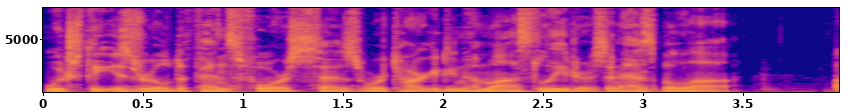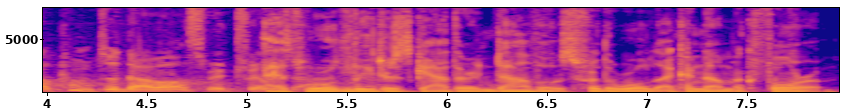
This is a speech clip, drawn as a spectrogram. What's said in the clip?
which the Israel Defense Force says were targeting Hamas leaders and Hezbollah. Welcome to Davos. As world leaders gather in Davos for the World Economic Forum,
